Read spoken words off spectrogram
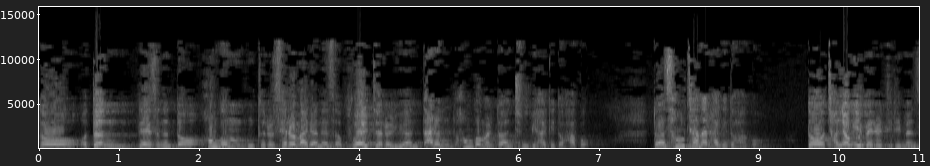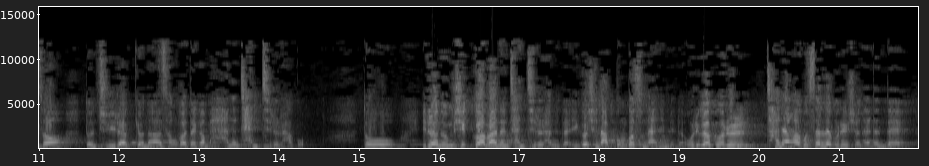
또 어떤 데에서는 또 헌금 봉투를 새로 마련해서 부활절을 위한 다른 헌금을 또한 준비하기도 하고 또한 성찬을 하기도 하고 또 저녁 예배를 드리면서 또 주일학교나 성가대가 많은 잔치를 하고 또 이런 음식과 많은 잔치를 합니다. 이것이 나쁜 것은 아닙니다. 우리가 그거를 찬양하고 celebration 했는데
